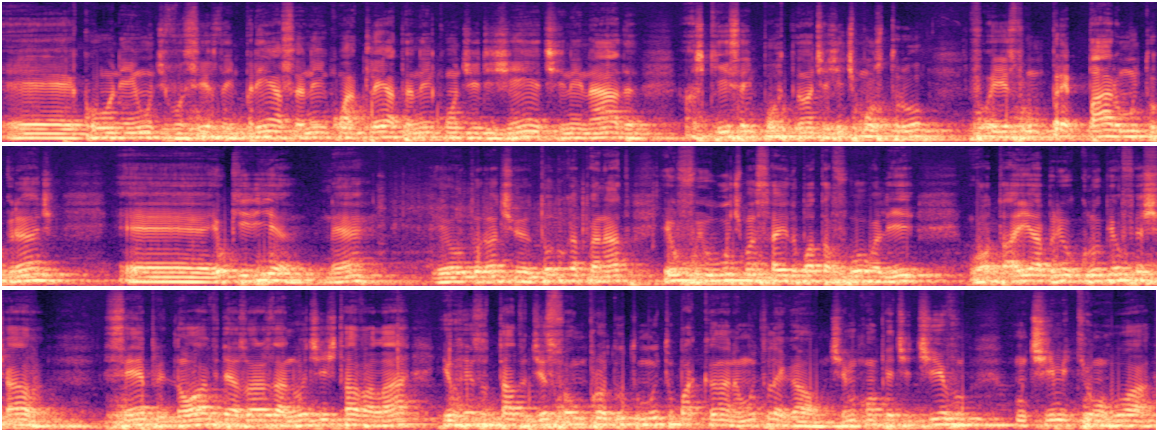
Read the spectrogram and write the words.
é, com nenhum de vocês da imprensa, nem com atleta, nem com dirigente, nem nada. Acho que isso é importante. A gente mostrou, foi isso, foi um preparo muito grande. É, eu queria, né, eu, durante todo o campeonato, eu fui o último a sair do Botafogo ali. O Altair abriu o clube e eu fechava. Sempre, 9, 10 horas da noite, a gente estava lá e o resultado disso foi um produto muito bacana, muito legal. Um time competitivo, um time que honrou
